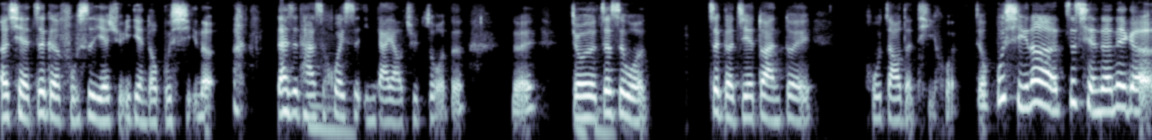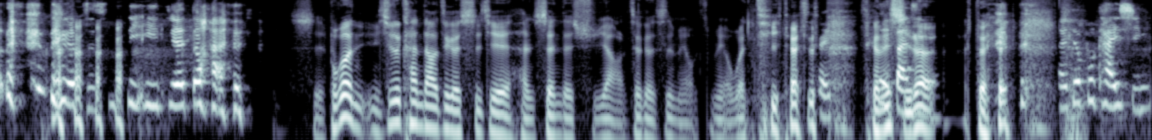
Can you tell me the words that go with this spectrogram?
而且这个服饰也许一点都不喜乐。但是它是会是应该要去做的，嗯、对，就是这是我这个阶段对呼召的体会，就不行了。之前的那个 那个只是第一阶段，是。不过你就是看到这个世界很深的需要，这个是没有没有问题。但是可能喜乐，对，那就不开心，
